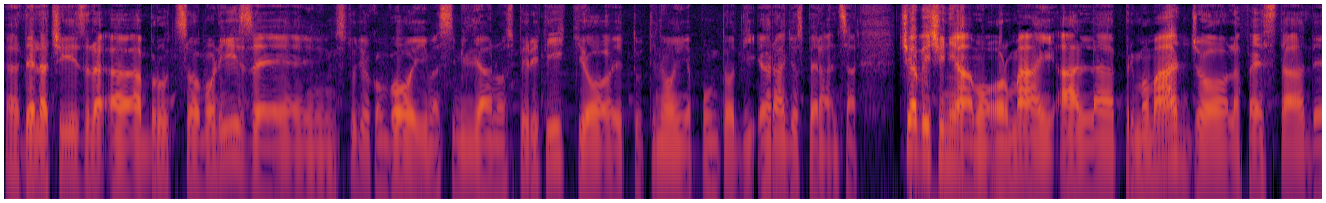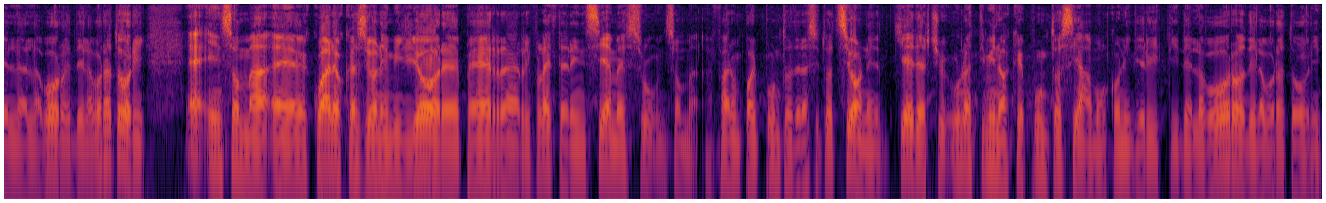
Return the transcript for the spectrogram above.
eh, della CISL eh, Abruzzo Molise. In studio con voi Massimiliano Spiriticchio e tutti noi appunto di Radio Speranza. Ci avviciniamo ormai al primo maggio, la festa del lavoro e dei lavoratori e insomma eh, quale occasione migliore per riflettere insieme su, insomma, fare un po' il punto della situazione, chiederci un attimino a che punto siamo con i diritti del lavoro, dei lavoratori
